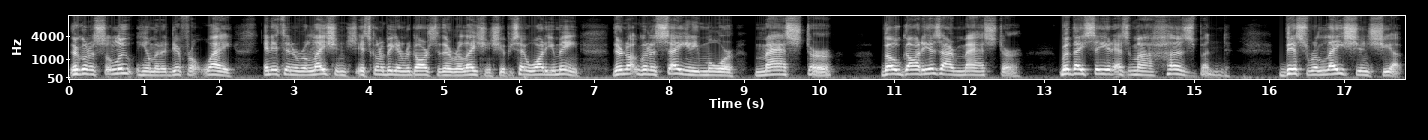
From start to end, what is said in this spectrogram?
They're going to salute him in a different way. And it's in a relationship, it's going to be in regards to their relationship. You say, well, what do you mean? They're not going to say anymore, Master, though God is our Master, but they see it as my husband. This relationship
